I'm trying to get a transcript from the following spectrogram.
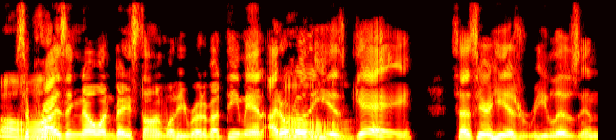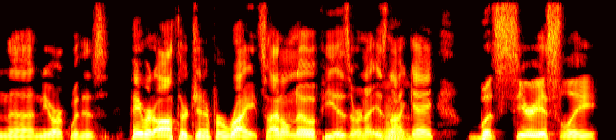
Aw. surprising no one based on what he wrote about D-Man. I don't know that he is gay. Says here he is he lives in New York with his favorite author Jennifer Wright. So I don't know if he is or not is Uh. not gay, but seriously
